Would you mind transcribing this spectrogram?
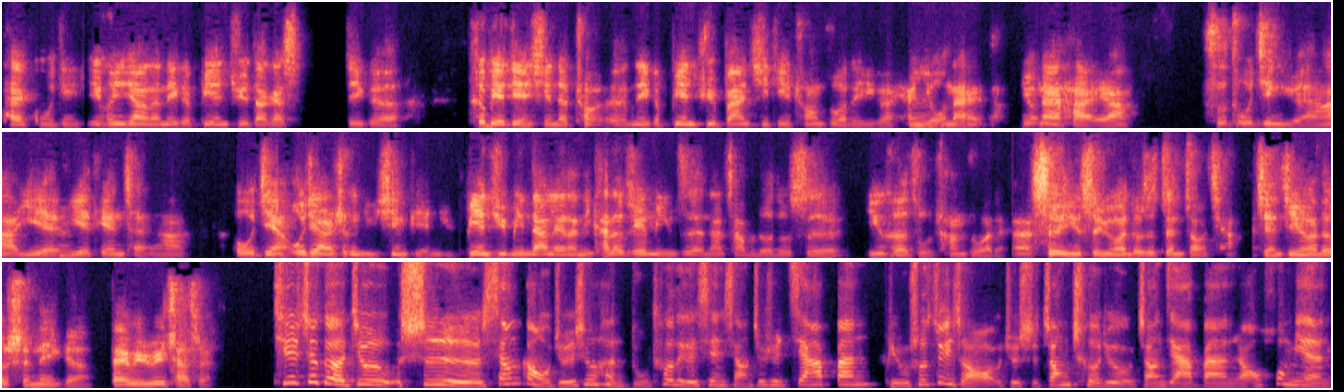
太固定。银河印象的那个编剧大概是这个。特别典型的创呃那个编剧班集体创作的一个，像游乃游乃海呀、司徒景元啊、叶叶天成啊、欧建欧建儿是个女性编剧。编剧名单来了，你看到这些名字，那差不多都是银河组创作的啊。摄影师永远都是郑兆强，剪辑永远都是那个 David Richardson。其实这个就是香港，我觉得是很独特的一个现象，就是加班。比如说最早就是张彻就有张加班，然后后面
